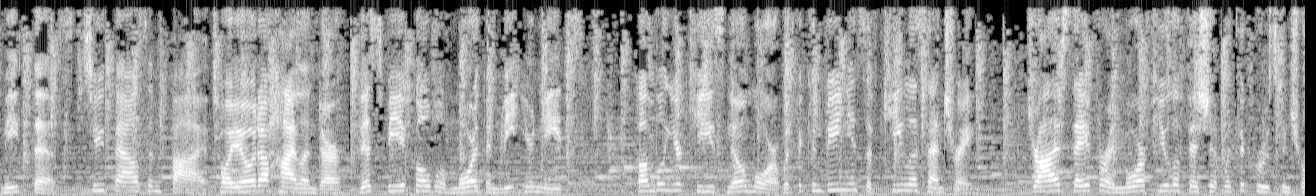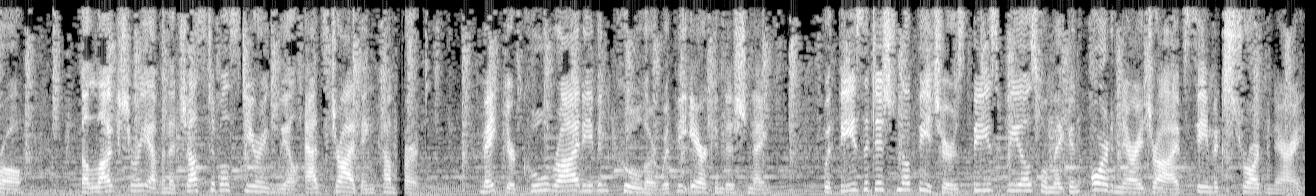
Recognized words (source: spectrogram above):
Meet this 2005 Toyota Highlander. This vehicle will more than meet your needs. Fumble your keys no more with the convenience of keyless entry. Drive safer and more fuel efficient with the cruise control. The luxury of an adjustable steering wheel adds driving comfort. Make your cool ride even cooler with the air conditioning. With these additional features, these wheels will make an ordinary drive seem extraordinary.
